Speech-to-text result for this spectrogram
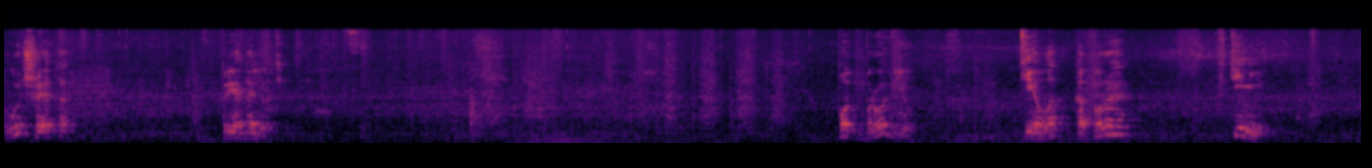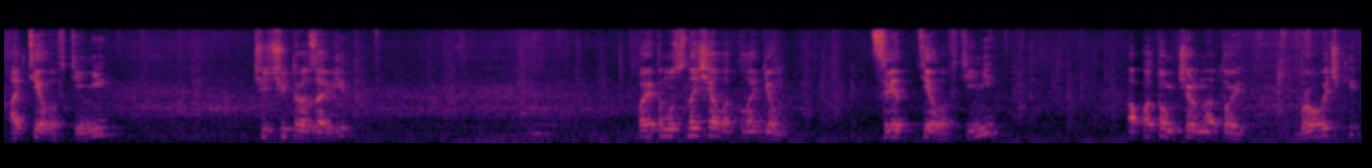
лучше это преодолеть. Под бровью тело, которое в тени. А тело в тени чуть-чуть розовит. Поэтому сначала кладем цвет тела в тени, а потом чернотой бровочки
